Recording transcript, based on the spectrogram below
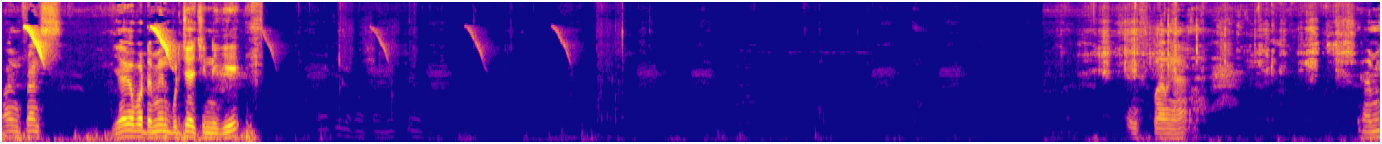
வாங்க ஃப்ரெண்ட்ஸ் ஏகப்பட்ட மீன் பிடிச்சாச்சு இன்னைக்கு. Guys, பாருங்கள் காமி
